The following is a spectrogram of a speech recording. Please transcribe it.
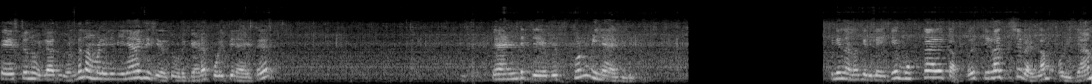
ടേസ്റ്റ് ഒന്നും ഇല്ലാത്തതുകൊണ്ട് നമ്മൾ ഇനി വിനാഗിരി ചേർത്ത് കൊടുക്കുകയാണ് പുളിപ്പിനായിട്ട്. രണ്ട് ടേബിൾ സ്പൂൺ വിനാഗിരി. ഇനി നമുക്ക് ഇതിലേക്ക് മുക്കാൽ കപ്പ് തിളച്ച വെള്ളം ഒഴിക്കാം.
